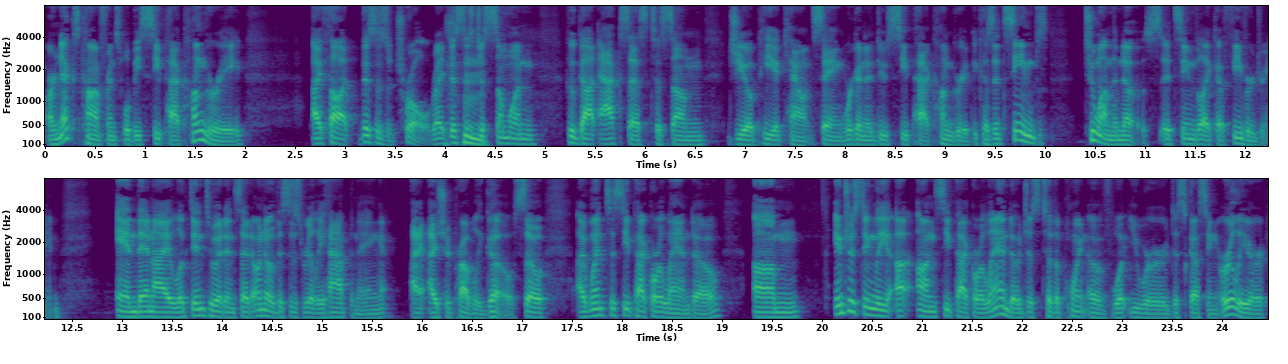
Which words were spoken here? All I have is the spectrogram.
our next conference will be CPAC Hungary. I thought this is a troll, right? This is just someone who got access to some GOP account saying we're going to do CPAC Hungary because it seemed too on the nose. It seemed like a fever dream. And then I looked into it and said, oh no, this is really happening. I, I should probably go. So I went to CPAC Orlando. Um, interestingly, uh, on CPAC Orlando, just to the point of what you were discussing earlier,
